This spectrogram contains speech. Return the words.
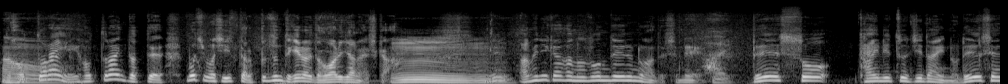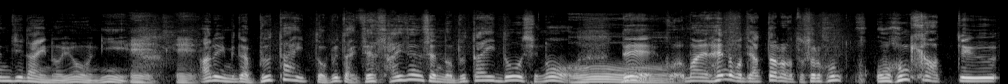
ホットライン、ホットラインだって、もしもし言ったらプツンと切られたら終わりじゃないですか。うーん。ねアメリカが望んでいるのはですね、はい。米ソ対立時代の冷戦時代のように、ええええ。ある意味では部隊と部隊前最前線の部隊同士ので前変なことやったろうとそれ本ほ本気かっていう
